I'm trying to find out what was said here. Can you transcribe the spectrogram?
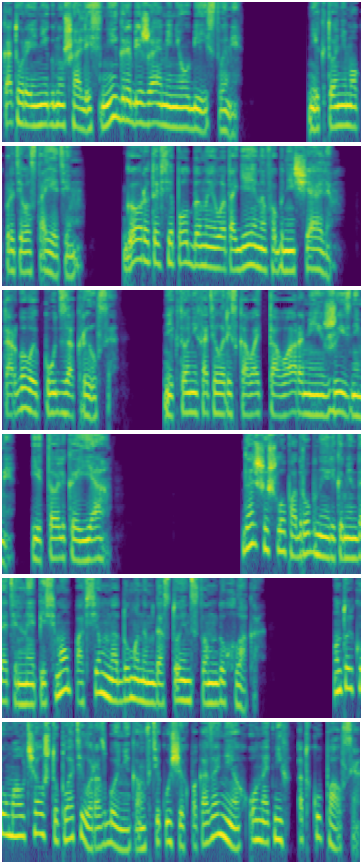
которые не гнушались ни грабежами, ни убийствами. Никто не мог противостоять им. Город и все подданные Латагейнов обнищали, торговый путь закрылся. Никто не хотел рисковать товарами и жизнями, и только я. Дальше шло подробное рекомендательное письмо по всем надуманным достоинствам Духлака. Он только умолчал, что платил разбойникам, в текущих показаниях он от них откупался,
